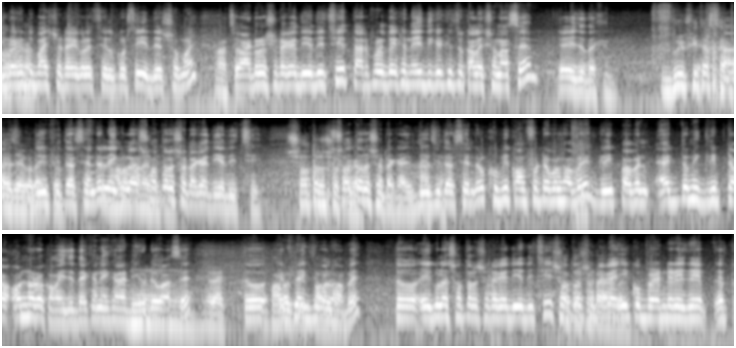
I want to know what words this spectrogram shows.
আমরা কিন্তু বাইশশো টাকা করে সেল করছি ঈদের সময়। আচ্ছা। তো আঠারোশো টাকা দিয়ে দিচ্ছি। তারপরে দেখেন এইদিকে কিছু কালেকশন আছে। এই যে দেখেন। দুই ফিতার স্যান্ডেল যেগুলো দুই ফিতার স্যান্ডেল এগুলো সতেরোশো টাকায় দিয়ে দিচ্ছি। টাকায় দুই আচ্ছা। ফিতার স্যান্ডেল। খুবই কমফোর্টেবল হবে। গ্রিপ পাবেন একদমই গ্রিপটা অন্যরকম। এই যে দেখেন এখানে ঢেউডেও আছে। তো ফ্লেক্সিবল হবে। তো এগুলো সতেরোশো টাকা দিয়ে দিচ্ছি। সতেরোশো টাকা ইকো ব্র্যান্ডের এই যে এত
